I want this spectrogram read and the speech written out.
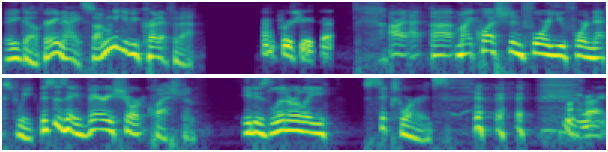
There you go. Very nice. So I'm going to give you credit for that. I appreciate that. All right. Uh, my question for you for next week. This is a very short question. It is literally six words. All right.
